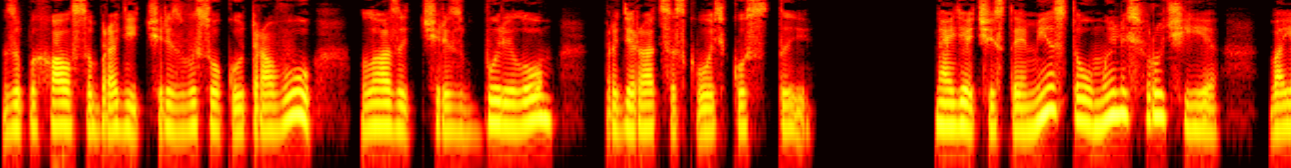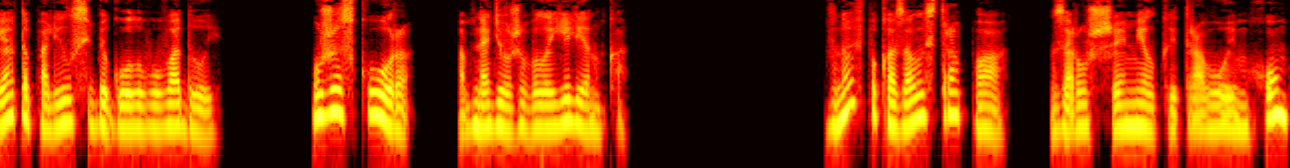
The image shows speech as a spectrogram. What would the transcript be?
запыхался бродить через высокую траву, лазать через бурелом, продираться сквозь кусты. Найдя чистое место, умылись в ручье. Ваята полил себе голову водой. «Уже скоро», — обнадеживала Еленка. Вновь показалась тропа. Заросшая мелкой травой и мхом,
